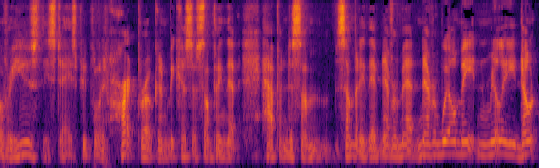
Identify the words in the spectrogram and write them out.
overused these days. People are heartbroken because of something that happened to some somebody they've never met, never will meet, and really don't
